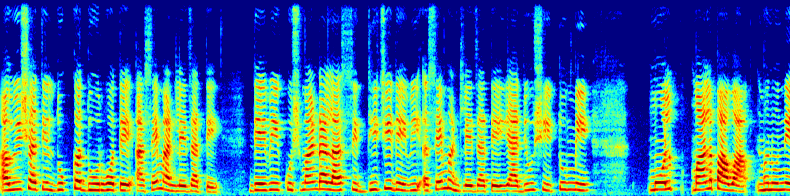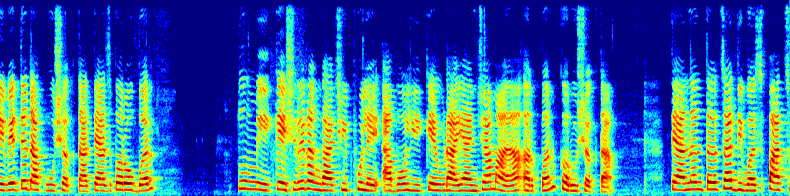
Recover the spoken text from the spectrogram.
आयुष्यातील दुःख दूर होते असे मानले जाते. देवी कुष्मांडाला सिद्धीची देवी असे म्हटले जाते. या दिवशी तुम्ही मोल मालपावा म्हणून नैवेद्य दाखवू शकता. त्याचबरोबर तुम्ही केशरी रंगाची फुले आबोली केवडा यांच्या माळा अर्पण करू शकता. त्यानंतरचा दिवस पाच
